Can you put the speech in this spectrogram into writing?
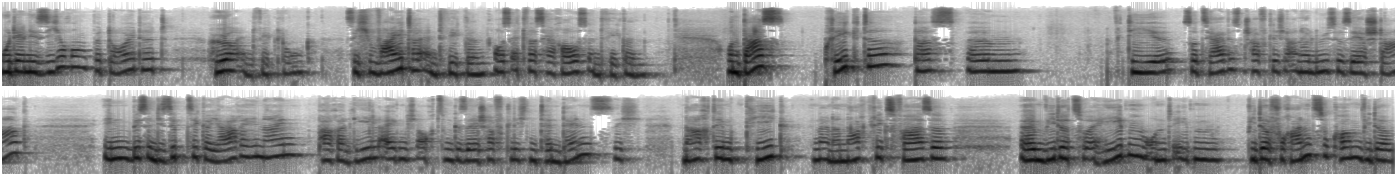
Modernisierung bedeutet Höherentwicklung, sich weiterentwickeln, aus etwas herausentwickeln. Und das prägte das ähm, die sozialwissenschaftliche Analyse sehr stark in, bis in die 70er Jahre hinein, parallel eigentlich auch zum gesellschaftlichen Tendenz, sich nach dem Krieg in einer Nachkriegsphase äh, wieder zu erheben und eben wieder voranzukommen, wieder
